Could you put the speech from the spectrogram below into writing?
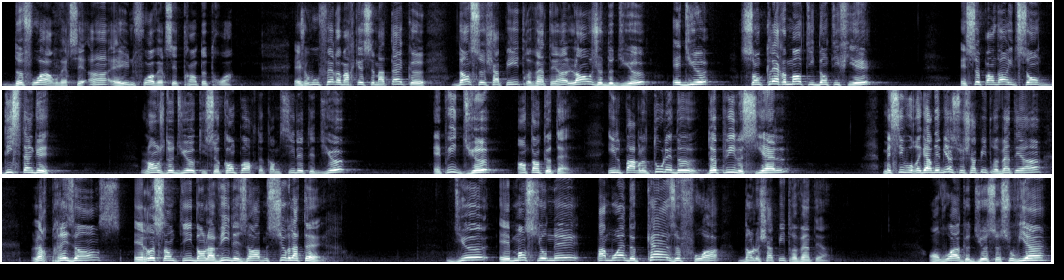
Deux fois au verset 1 et une fois au verset 33. Et je vous fais remarquer ce matin que dans ce chapitre 21, l'ange de Dieu et Dieu sont clairement identifiés et cependant ils sont distingués. L'ange de Dieu qui se comporte comme s'il était Dieu et puis Dieu en tant que tel. Ils parlent tous les deux depuis le ciel, mais si vous regardez bien ce chapitre 21, leur présence est ressentie dans la vie des hommes sur la terre. Dieu est mentionné pas moins de 15 fois dans le chapitre 21. On voit que Dieu se souvient,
